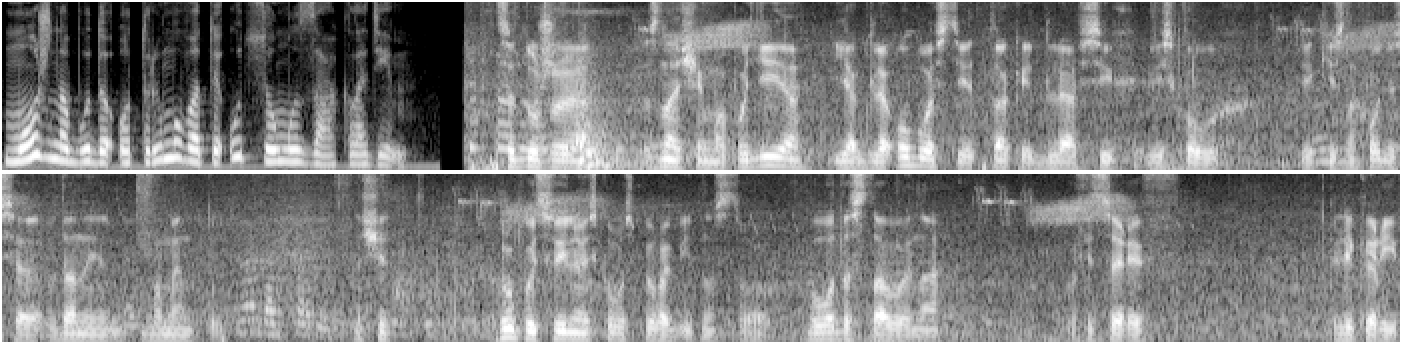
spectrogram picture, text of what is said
можна буде отримувати у цьому закладі. Це дуже значима подія як для області, так і для всіх військових, які знаходяться в даний момент тут. Значить, групою цивільного військового співробітництва було доставлено офіцерів лікарів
